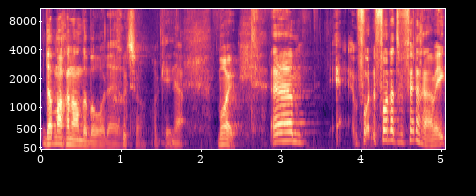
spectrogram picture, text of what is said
Dat- mag een ander beoordelen. Goed zo, oké. Ja. Mooi. Ehm, voor, voordat we verder gaan, ik,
